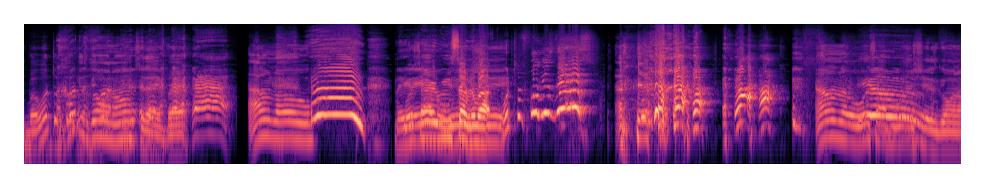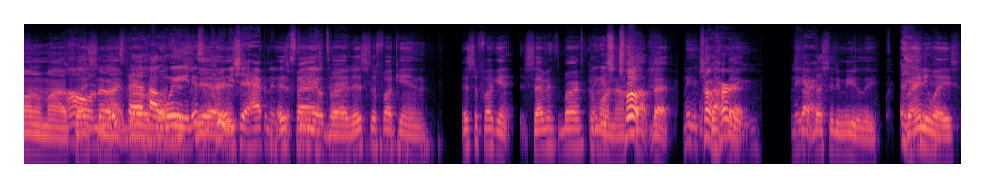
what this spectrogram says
But what the fuck is going on today, bruh? I don't know. Nigga, What they heard of we was talking about. What the fuck is this? I don't know what type of weird shit is going on on my place know. tonight, It's past bro, Halloween. this- There's yeah, some creepy it's- shit happening in the It's studio past, today. bro. This the fucking. This the fucking seventh, bro. Come Nigga, on it's now, Trump. stop that. Nigga, Trump Stop heard. Nigga, Stop that shit immediately. But anyways,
